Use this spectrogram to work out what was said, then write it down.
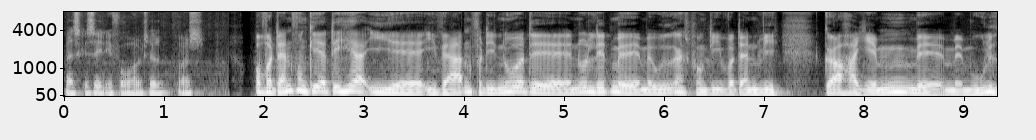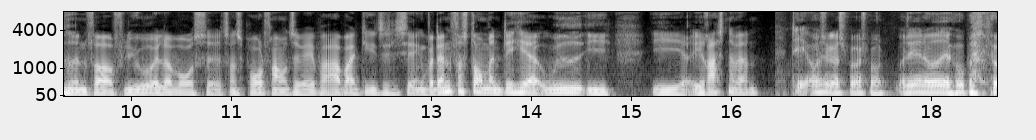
man skal se det i forhold til også. Og hvordan fungerer det her i, øh, i verden? Fordi nu er det, nu er det lidt med, med udgangspunkt i, hvordan vi gør herhjemme med, med muligheden for at flyve, eller vores øh, transport frem og tilbage på arbejde, digitalisering. Hvordan forstår man det her ude i, i, i resten af verden? Det er også et godt spørgsmål, og det er noget, jeg håber på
